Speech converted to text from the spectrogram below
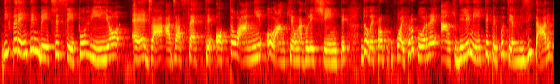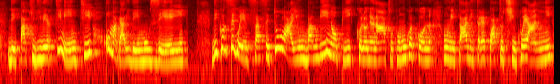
Differente invece se tuo figlio già, ha già 7-8 anni o anche un adolescente dove pro puoi proporre anche delle mete per poter visitare dei parchi divertimenti o magari dei musei di conseguenza se tu hai un bambino piccolo neonato comunque con un'età di 3 4 5 anni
